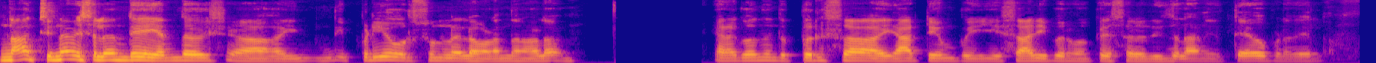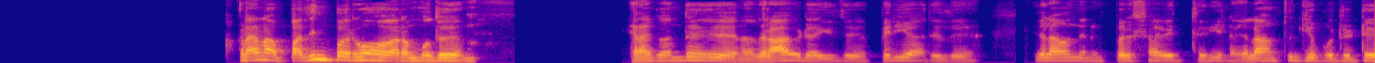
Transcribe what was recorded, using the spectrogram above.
நான் சின்ன வயசுல இருந்தே எந்த விஷயம் இப்படியே ஒரு சூழ்நிலை வளர்ந்தனால எனக்கு வந்து இந்த பெருசா யார்ட்டையும் போய் சாதி பெருமை பேசுறது இதெல்லாம் எனக்கு தேவைப்படவே இல்லை. ஆனா நான் பதின் பருவம் வரும்போது எனக்கு வந்து திராவிட இது பெரியார் இது இதெல்லாம் வந்து எனக்கு பெருசாவே தெரியல. இதெல்லாம் தூக்கி போட்டுட்டு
